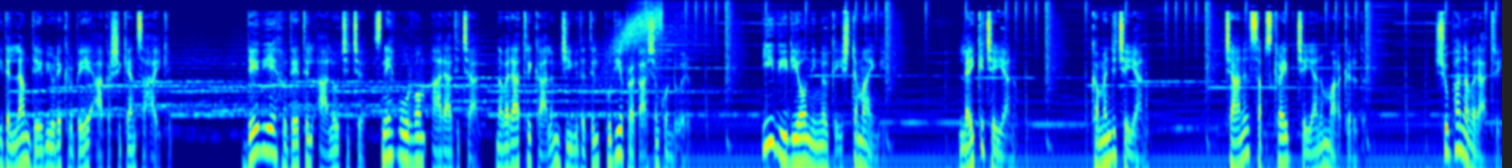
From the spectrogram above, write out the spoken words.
ഇതെല്ലാം ദേവിയുടെ കൃപയെ ആകർഷിക്കാൻ സഹായിക്കും. ദേവിയെ ഹൃദയത്തിൽ ആലോചിച്ച് സ്നേഹപൂർവം ആരാധിച്ചാൽ നവരാത്രി കാലം ജീവിതത്തിൽ പുതിയ പ്രകാശം കൊണ്ടുവരും. ഈ വീഡിയോ നിങ്ങൾക്ക് ഇഷ്ടമായെങ്കിൽ ലൈക്ക് ചെയ്യാനും കമന്റ് ചെയ്യാനും ചാനൽ സബ്സ്ക്രൈബ് ചെയ്യാനും മറക്കരുത്. ശുഭ നവരാത്രി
